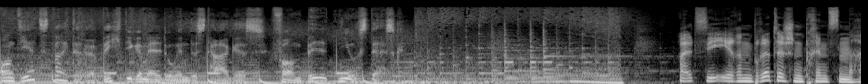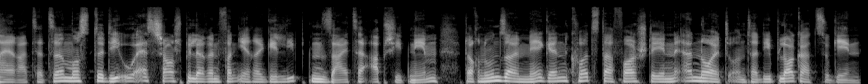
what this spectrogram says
Und jetzt weitere wichtige Meldungen des Tages vom Bild Newsdesk. Als sie ihren britischen Prinzen heiratete, musste die US-Schauspielerin von ihrer geliebten Seite Abschied nehmen. Doch nun soll Meghan kurz davor stehen, erneut unter die Blogger zu gehen.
